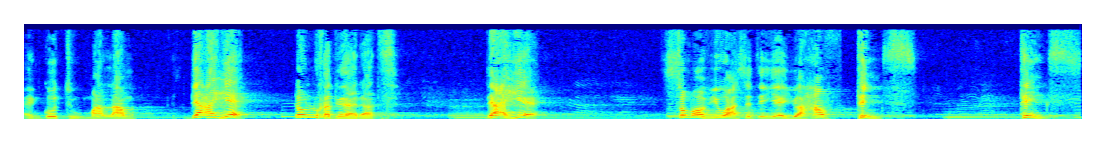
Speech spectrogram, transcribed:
and go to malam, they are here. Don't look at me like that. They are here. Some of you are sitting here, you have things. Things.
